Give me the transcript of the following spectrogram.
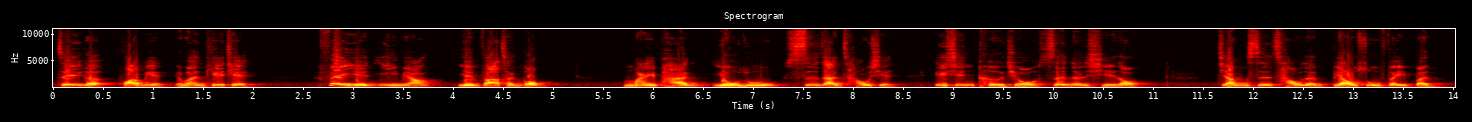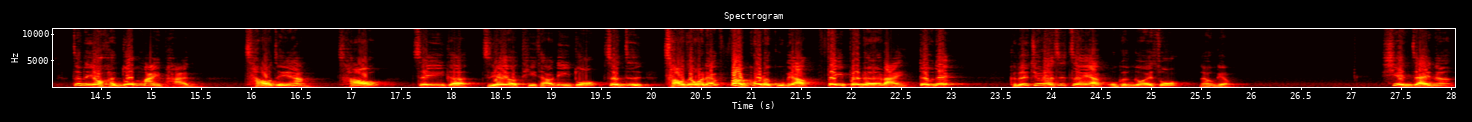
这一个画面有没有很贴切？肺炎疫苗研发成功，买盘有如施战朝鲜，一心渴求生人血肉，僵尸朝人飙速飞奔，真的有很多买盘朝怎样朝？这一个只要有题材利多，甚至朝着我俩放空的股票飞奔而来，对不对？可能就算是这样，我跟各位说，南哥，现在呢，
